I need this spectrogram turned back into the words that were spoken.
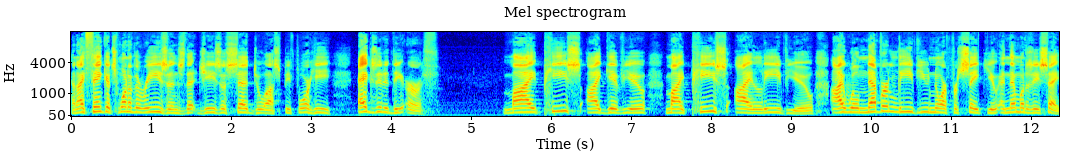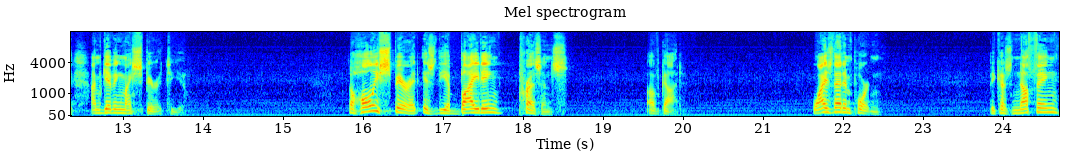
And I think it's one of the reasons that Jesus said to us before he exited the earth My peace I give you, my peace I leave you. I will never leave you nor forsake you. And then what does he say? I'm giving my spirit to you. The Holy Spirit is the abiding presence of God. Why is that important? Because nothing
